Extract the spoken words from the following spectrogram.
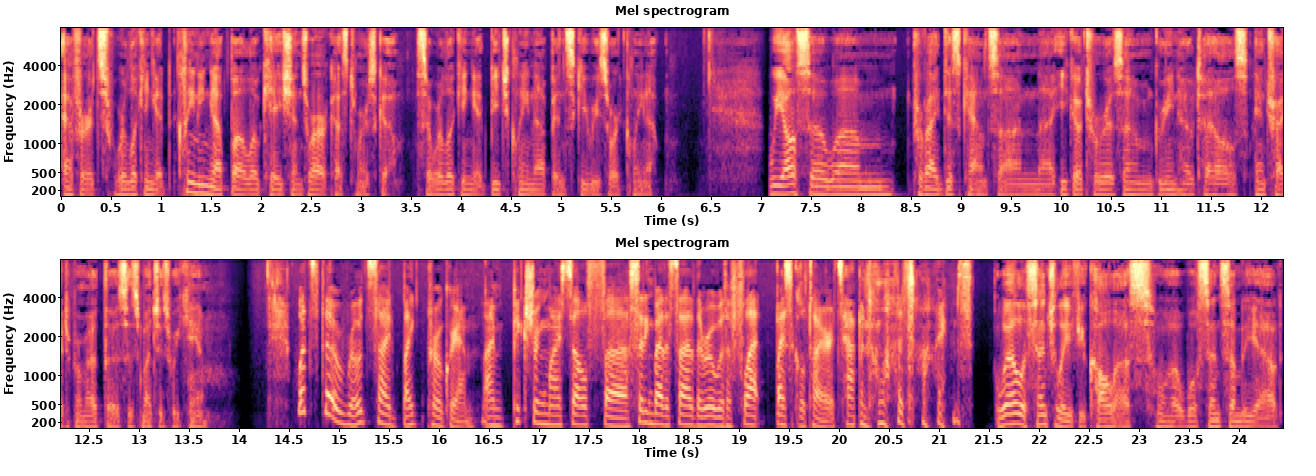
efforts, we're looking at cleaning up uh, locations where our customers go. So we're looking at beach cleanup and ski resort cleanup. We also um, provide discounts on uh, ecotourism, green hotels, and try to promote those as much as we can. What's the roadside bike program? I'm picturing myself uh, sitting by the side of the road with a flat bicycle tire. It's happened a lot of times. Well, essentially, if you call us, we'll, we'll send somebody out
